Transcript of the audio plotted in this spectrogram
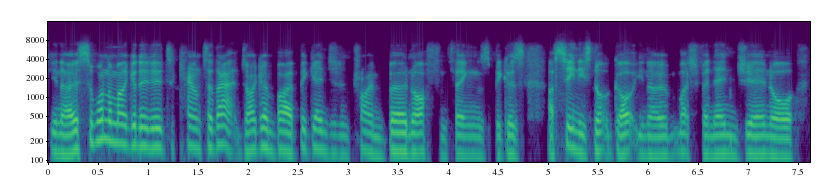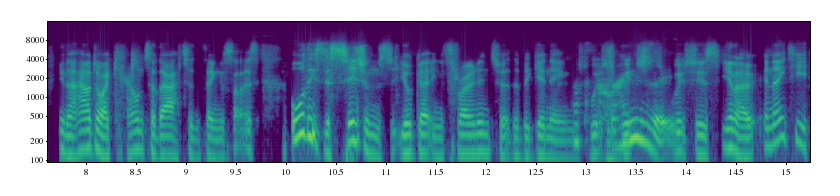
you know. So what am I going to do to counter that? Do I go and buy a big engine and try and burn off and things because I've seen he's not got, you know, much of an engine, or you know, how do I counter that and things like this? All these decisions that you're getting thrown into at the beginning, That's which, crazy. which which is, you know, in eighty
